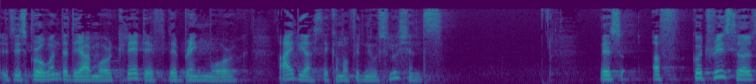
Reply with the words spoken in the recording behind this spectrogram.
it is proven that they are more creative, they bring more ideas, they come up with new solutions. There's a f- good research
